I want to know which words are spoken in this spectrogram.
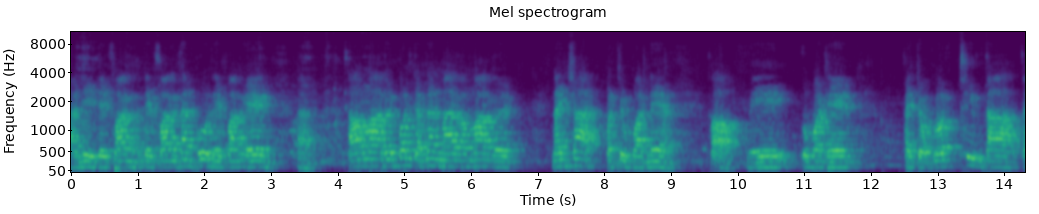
อันนี้ได้ฟังได้ฟังท่านพูดให้ฟังเองอ่าต่อมาเกิดพ้นจากนั้นมาก็มาเกิดในชาติปัจจุบันเนี่ยก็มีอุบัติเหตุกระจกรถทิ่มตาแต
